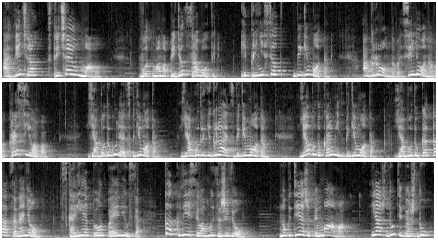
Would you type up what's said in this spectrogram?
а вечером встречаю маму. Вот мама придет с работы и принесет бегемота. Огромного, зеленого, красивого. Я буду гулять с бегемотом. Я буду играть с бегемотом. Я буду кормить бегемота. Я буду кататься на нем. Скорее бы он появился. Как весело мы заживем. Ну где же ты, мама? Я жду тебя, жду.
